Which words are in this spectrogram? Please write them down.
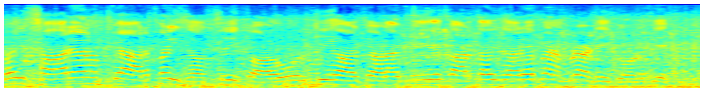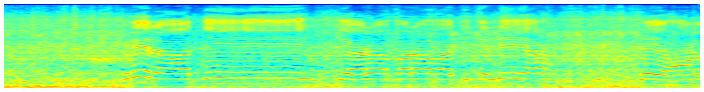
ਭਾਈ ਸਾਰਿਆਂ ਨੂੰ ਪਿਆਰ ਭਰੀ ਸਤਿ ਸ੍ਰੀ ਅਕਾਲ। ਹੋਰ ਕੀ ਹਾਲ ਚਾਲ ਹੈ ਉਮੀਦ ਕਰਦਾ ਵੀ ਸਾਰੇ ਭੈਣ ਭਰਾ ਠੀਕ ਹੋਣਗੇ। ਵੀਰੇ, ਰਾਤ ਦੇ 11 12 ਵਜੇ ਚੱਲੇ ਆ ਤੇ ਹੁਣ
